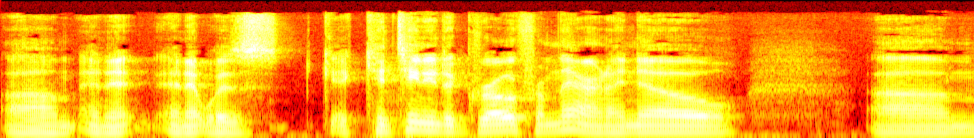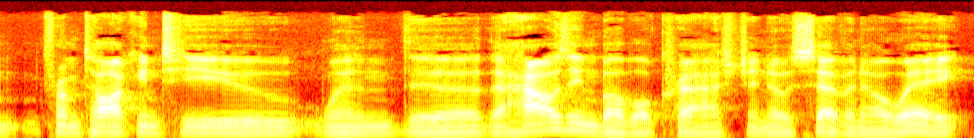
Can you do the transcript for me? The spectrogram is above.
um, and it and it was it continued to grow from there. And I know um, from talking to you when the the housing bubble crashed in 07, 08,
